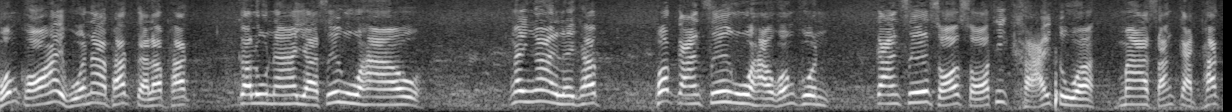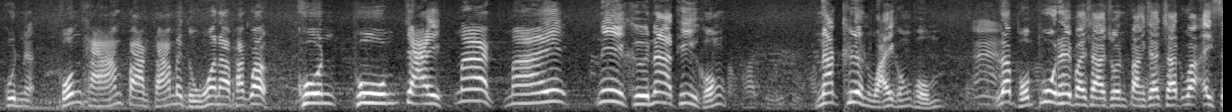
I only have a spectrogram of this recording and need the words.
ผมขอให้หัวหน้าพักแต่ละพักกรุณาอย่าซื้องูเห่าง่ายๆเลยครับ เพราะการซื้องูเห่าของคุณ การซื้อสอสอที่ขายตัวมาสังกัดพักคุณน่ะผมถามปากถามไปถึงหัวหน้าพักว่า คุณภูมิใจมากไหมนี่คือหน้าที่ของนักเคลื่อนไหวของผมและผมพูดให้ประชาชนฟังชัดๆว่าไอ้ส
